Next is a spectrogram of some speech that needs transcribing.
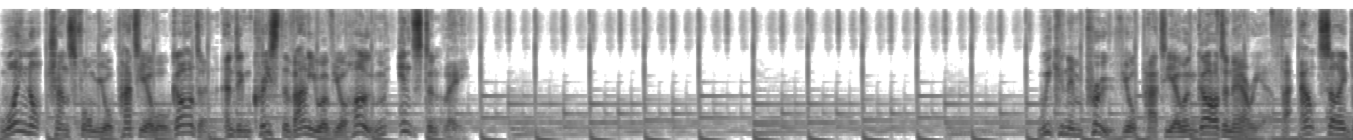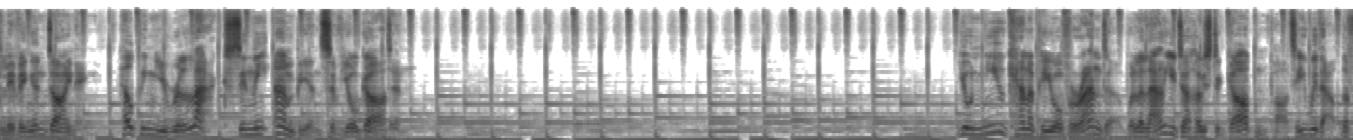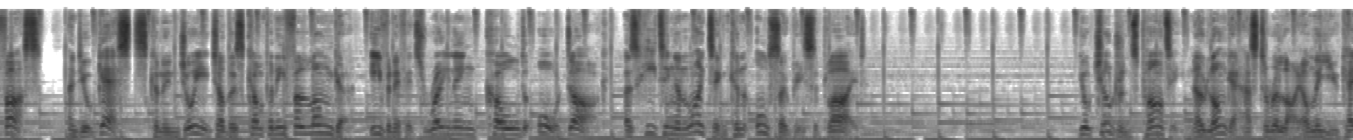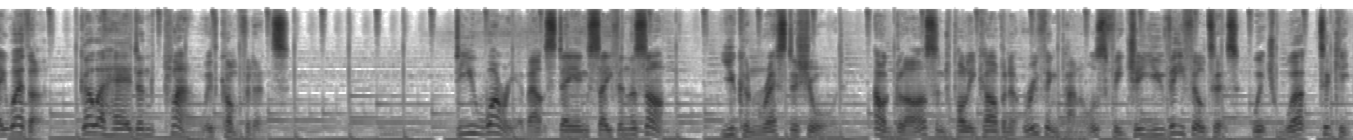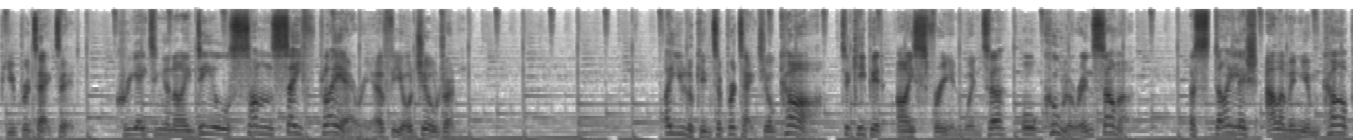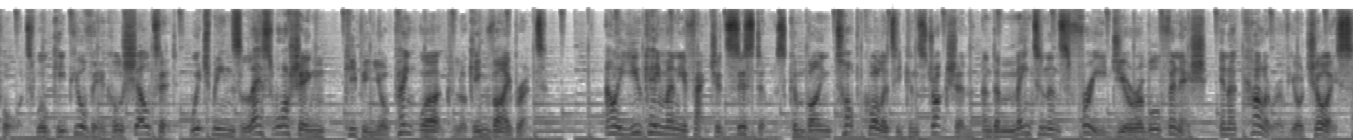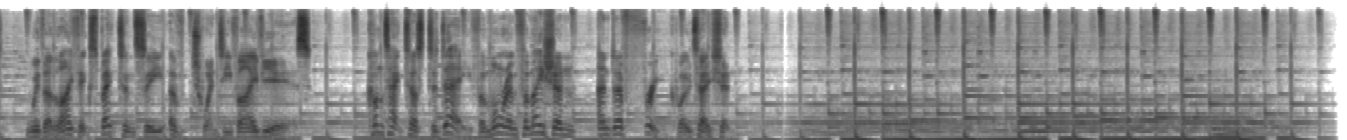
Why not transform your patio or garden and increase the value of your home instantly? We can improve your patio and garden area for outside living and dining, helping you relax in the ambience of your garden. Your new canopy or veranda will allow you to host a garden party without the fuss, and your guests can enjoy each other's company for longer, even if it's raining, cold or dark, as heating and lighting can also be supplied. Your children's party no longer has to rely on the UK weather. Go ahead and plan with confidence. Do you worry about staying safe in the sun? You can rest assured our glass and polycarbonate roofing panels feature UV filters, which work to keep you protected, creating an ideal sun-safe play area for your children. Are you looking to protect your car, to keep it ice-free in winter or cooler in summer? A stylish aluminium carport will keep your vehicle sheltered, which means less washing, keeping your paintwork looking vibrant. Our UK manufactured systems combine top quality construction and a maintenance-free durable finish in a colour of your choice, with a life expectancy of 25 years. Contact us today for more information and a free quotation.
